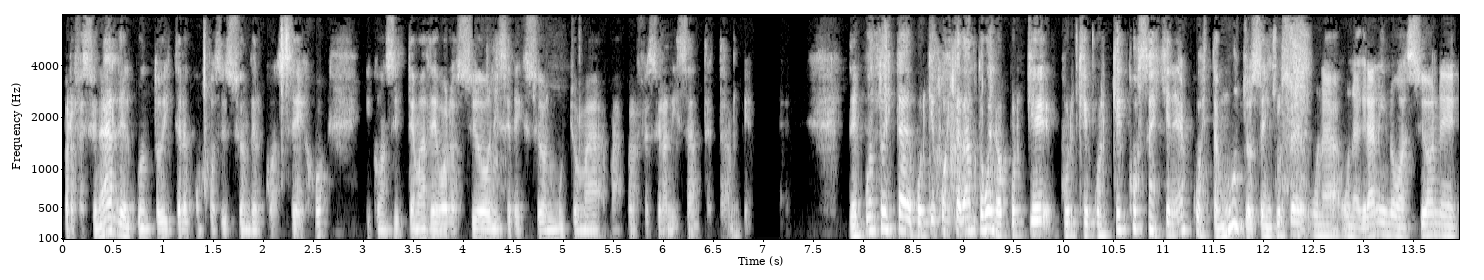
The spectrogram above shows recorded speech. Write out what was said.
profesional desde el punto de vista de la composición del Consejo y con sistemas de evaluación y selección mucho más, más profesionalizantes también. Desde el punto de vista de por qué cuesta tanto, bueno, porque, porque cualquier cosa en general cuesta mucho, o sea, incluso una, una gran innovación eh,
